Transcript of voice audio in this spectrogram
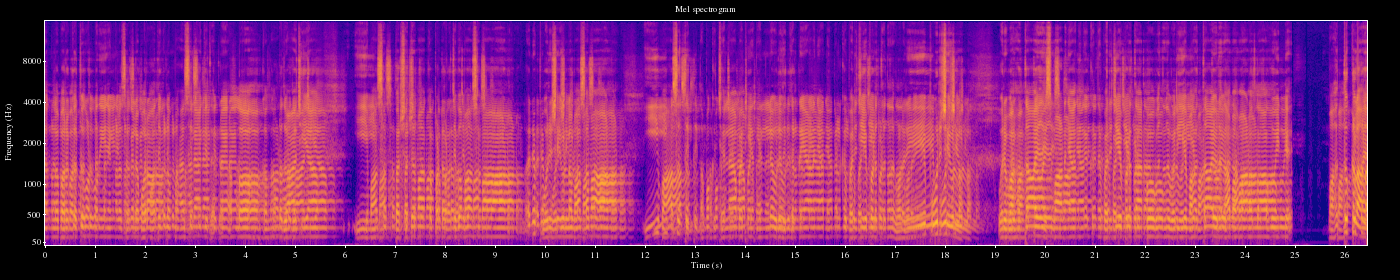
തങ്ങളെ ബർക്കത്ത് കൊണ്ട് നീ ഞങ്ങളെ സകല ചെയ്യാം. ഈ മാസം പരിശുദ്ധമാക്കപ്പെട്ട റജബ മാസമാണ്. വളരെ മാസമാണ്. ഈ മാസത്തിൽ നമുക്ക് ചെല്ലാൻ പറ്റിയ നല്ല ഒരു വിതരണയാണ് ഞാൻ ഞങ്ങൾക്ക് പരിചയപ്പെടുത്തുന്നത്. വളരെ പോരിശയുള്ള ഒരു മഹത്തായ ദിവസമാണ് ഞാൻ നിങ്ങൾക്ക് ഇന്ന് പരിചയപ്പെടുത്താൻ പോകുന്നത്. വലിയ മഹത്തായ ഒരു നാമമാണ് അള്ളാഹുവിന്റെ മഹത്തുക്കളായ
